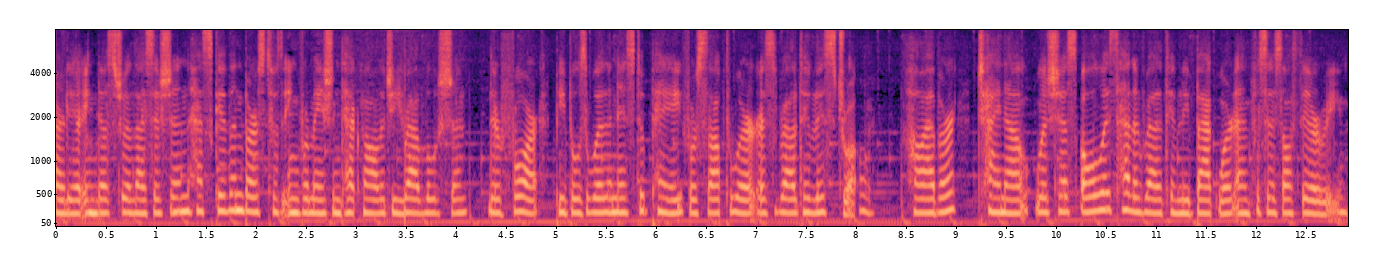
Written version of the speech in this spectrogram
earlier industrialization has given birth to the information technology revolution. Therefore, people's willingness to pay for software is relatively strong. However, China, which has always had a relatively backward emphasis on theory,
